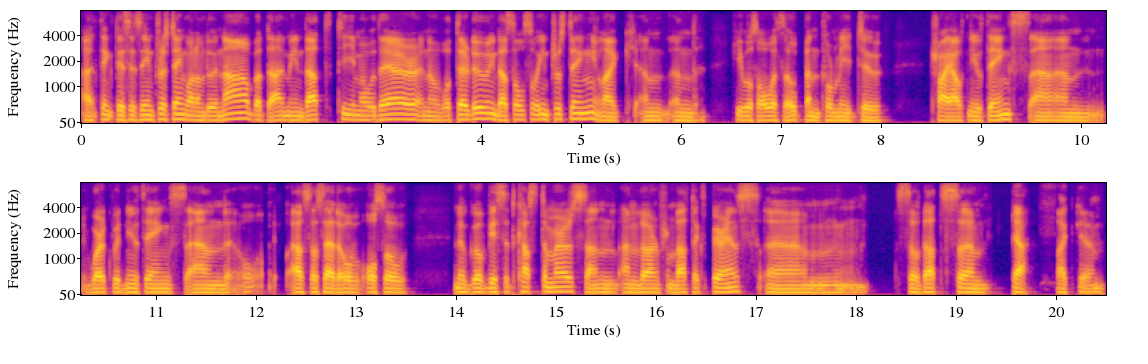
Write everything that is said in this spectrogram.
I think this is interesting what I'm doing now, but I mean that team over there and what they're doing that's also interesting. Like and and he was always open for me to try out new things and work with new things and as I said also you know go visit customers and and learn from that experience. Um, so that's um, yeah, like um,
